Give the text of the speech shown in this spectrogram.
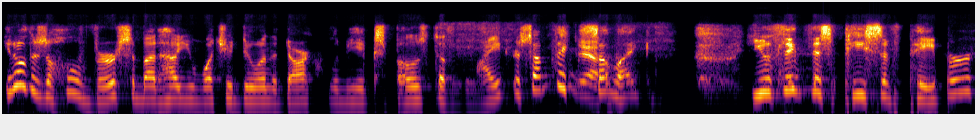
you know, there's a whole verse about how you what you do in the dark will be exposed to the light or something. Yeah. So like you think this piece of paper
